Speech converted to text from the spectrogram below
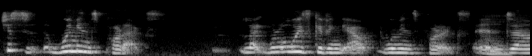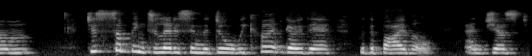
just women's products like we're always giving out women's products and um, just something to let us in the door we can't go there with the bible and just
